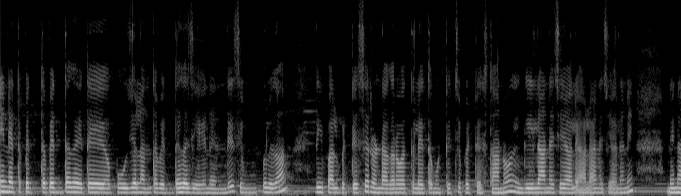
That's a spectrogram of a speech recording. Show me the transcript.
నేనైతే పెద్ద పెద్దగా అయితే పూజలు అంతా పెద్దగా చేయనండి. సింపుల్గా దీపాలు పెట్టేసి రెండు అగరబత్తులు అయితే ముట్టించి పెట్టేస్తాను. ఇంక ఇలానే చేయాలి అలానే చేయాలని నేను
